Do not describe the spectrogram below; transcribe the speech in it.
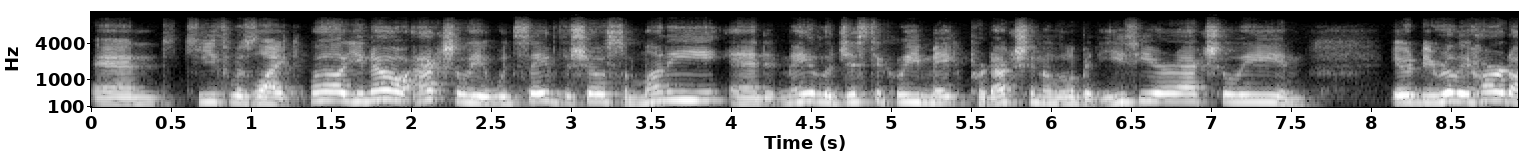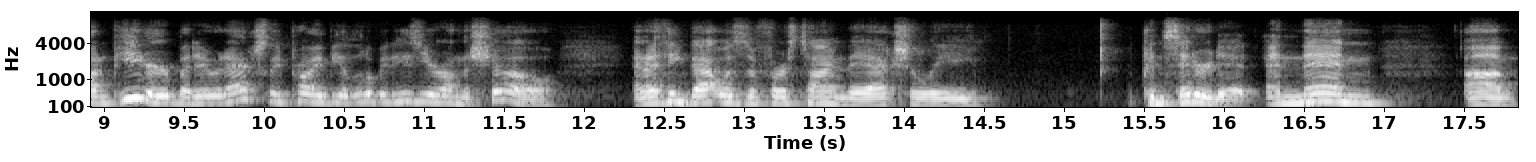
and Keith was like, Well, you know, actually, it would save the show some money and it may logistically make production a little bit easier, actually. And it would be really hard on Peter, but it would actually probably be a little bit easier on the show. And I think that was the first time they actually considered it. And then um,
